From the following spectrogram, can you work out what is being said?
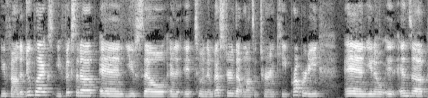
you found a duplex, you fix it up, and you sell it to an investor that wants a turnkey property. And you know it ends up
